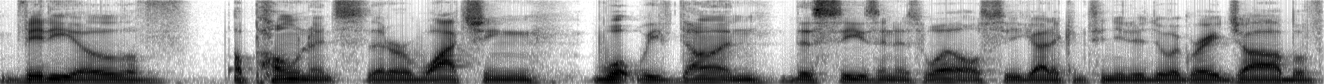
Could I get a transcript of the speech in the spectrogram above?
video of opponents that are watching what we've done this season as well. So you got to continue to do a great job of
